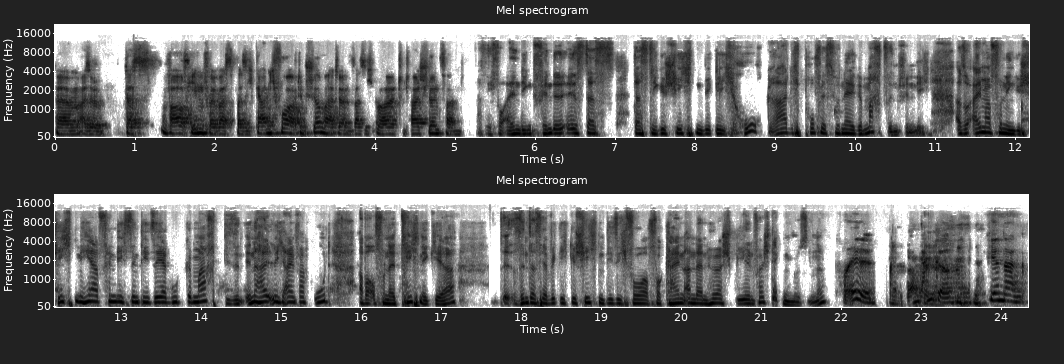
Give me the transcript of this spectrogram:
Ähm, also das war auf jeden Fall was, was ich gar nicht vor auf dem Schirm hatte und was ich aber total schön fand. Was ich vor allen Dingen finde, ist, dass, dass die Geschichten wirklich hochgradig professionell gemacht sind, finde ich. Also einmal von den Geschichten her, finde ich, sind die sehr gut gemacht. Die sind inhaltlich einfach gut, aber auch von der Technik her äh, sind das ja wirklich Geschichten, die sich vor, vor keinen anderen Hörspielen verstecken müssen. Ne? Toll. Ja, danke. danke. Vielen Dank.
